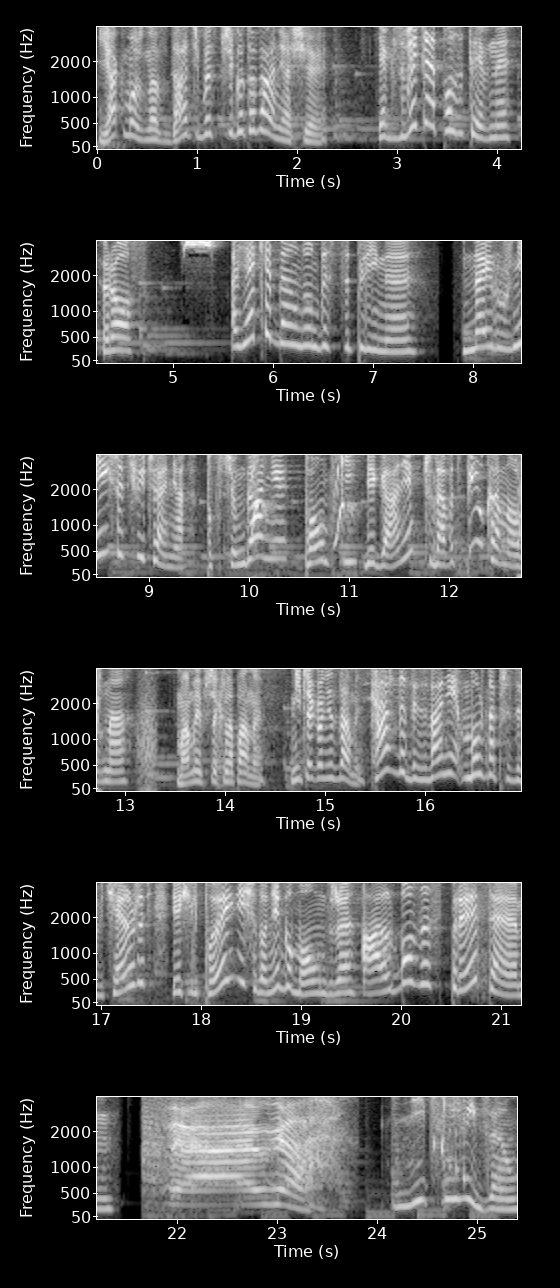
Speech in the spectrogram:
Jak można zdać bez przygotowania się? Jak zwykle pozytywny, Ros. A jakie będą dyscypliny? Najróżniejsze ćwiczenia: podciąganie, pompki, bieganie, czy nawet piłka nożna. Mamy przechlapane. Niczego nie zdamy. Każde wyzwanie można przezwyciężyć, jeśli podejdzie się do niego mądrze albo ze sprytem. Nic nie widzę.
